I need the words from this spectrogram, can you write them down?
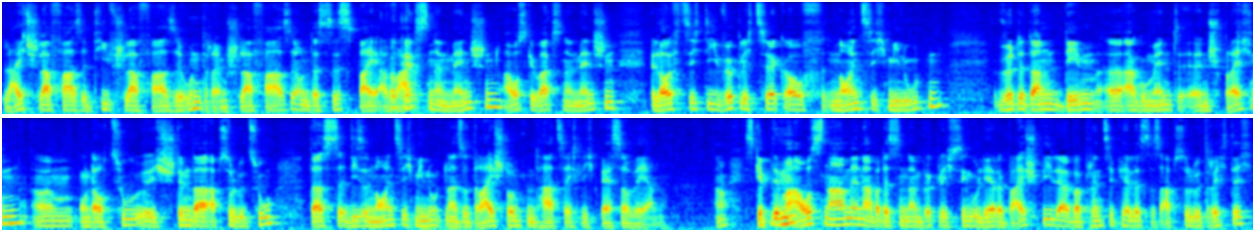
Leichtschlafphase, Tiefschlafphase und REM-Schlafphase. Und das ist bei erwachsenen okay. Menschen, ausgewachsenen Menschen, beläuft sich die wirklich circa auf 90 Minuten würde dann dem äh, Argument entsprechen ähm, und auch zu, ich stimme da absolut zu, dass diese 90 Minuten, also drei Stunden tatsächlich besser wären. Ja? Es gibt mhm. immer Ausnahmen, aber das sind dann wirklich singuläre Beispiele, aber prinzipiell ist das absolut richtig.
